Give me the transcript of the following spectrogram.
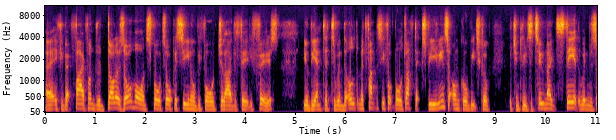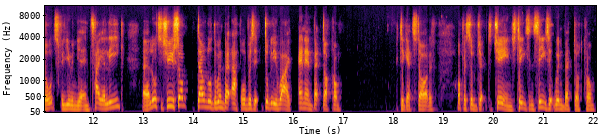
Uh, if you bet $500 or more on sports or casino before July the 31st, you'll be entered to win the ultimate fantasy football draft experience at Encore Beach Club, which includes a two night stay at the Wynn Resorts for you and your entire league. Uh, loads to choose from. Download the WynnBET app or visit wynnbet.com to get started. Offer subject to change. T's and C's at wynnbet.com.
